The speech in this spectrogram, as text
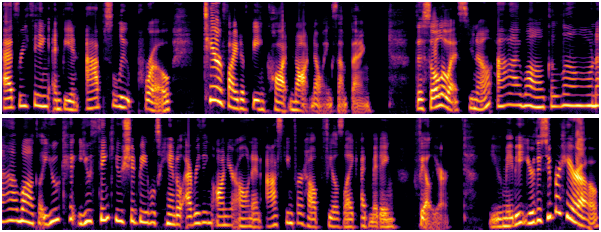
everything and be an absolute pro, terrified of being caught not knowing something. The soloist, you know, I walk alone, I walk. You you think you should be able to handle everything on your own, and asking for help feels like admitting failure. You maybe you're the superhero.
